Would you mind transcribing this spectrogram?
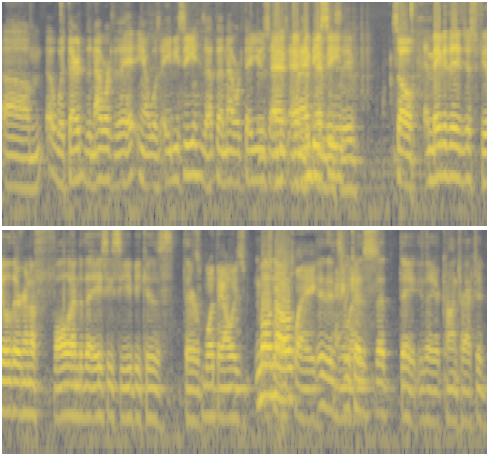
um, with their the network that they you know was ABC. Is that the network they use? and, and NBC. So And maybe they just feel they're gonna fall into the ACC because they're what they always well, no, play. it's anyways. because that they they are contracted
